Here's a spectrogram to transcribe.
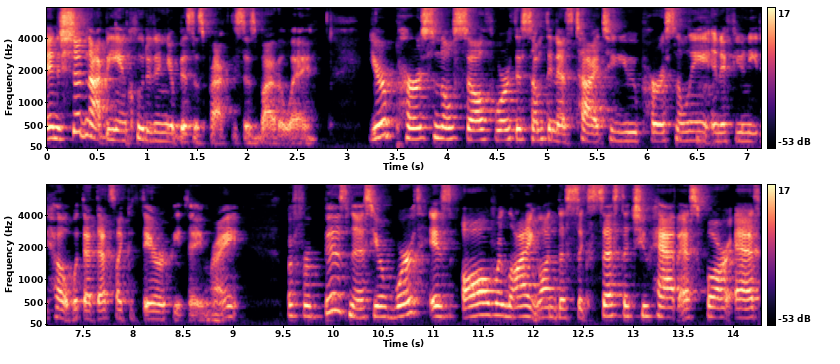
and should not be included in your business practices, by the way. Your personal self worth is something that's tied to you personally. And if you need help with that, that's like a therapy thing, right? But for business, your worth is all relying on the success that you have as far as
